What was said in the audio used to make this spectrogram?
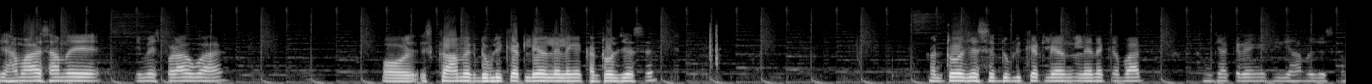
ये हमारे सामने इमेज पड़ा हुआ है। और इसका हम एक डुप्लीकेट लेयर ले लेंगे कंट्रोल जे से। कंट्रोल जे से डुप्लीकेट लेयर लेने के बाद हम क्या करेंगे कि यहाँ पे जो इसका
